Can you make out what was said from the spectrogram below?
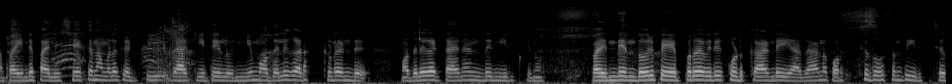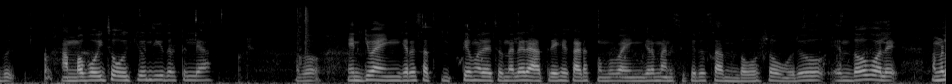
അപ്പം അതിന്റെ പലിശയൊക്കെ നമ്മൾ കെട്ടി ഇതാക്കിയിട്ടേ ഉള്ളൂ. ഇനി മുതൽ കിടക്കണുണ്ട് മുതൽ കെട്ടാനുണ്ട് ഇനി ഇരിക്കണു അപ്പം അതിന്റെ എന്തോ ഒരു പേപ്പർ അവർ കൊടുക്കാണ്ടേ അതാണ് കുറച്ച് ദിവസം തിരിച്ചത്. അമ്മ പോയി ചോദിക്കുകയും ചെയ്തിട്ടില്ല. അപ്പോൾ എനിക്ക് ഭയങ്കര സത്യം പറയാ നല്ല രാത്രിയൊക്കെ കിടക്കുമ്പോൾ ഭയങ്കര മനസ്സിക്കൊരു സന്തോഷവും ഒരു എന്തോ പോലെ നമ്മൾ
